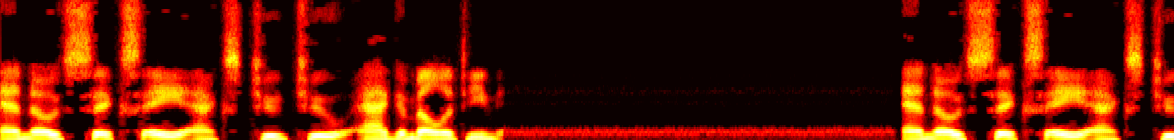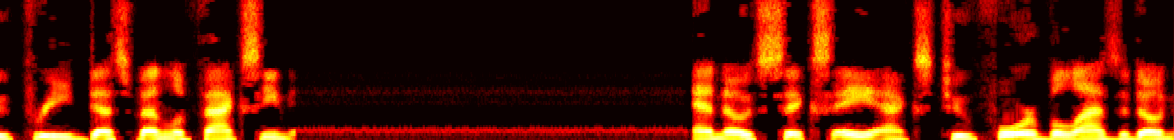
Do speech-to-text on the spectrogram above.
NO6AX22 agomelatine NO6AX23 desvenlafaxine NO6AX24 vilazodone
